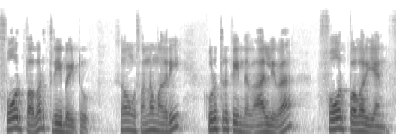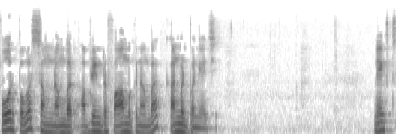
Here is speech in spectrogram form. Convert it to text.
four power three by two so அவங்க சொன்ன மாதிரி கொடுத்துருக்க இந்த வேல்யூவை four power n four power some number அப்படின்ற ஃபார்முக்கு நம்ம கன்வெர்ட் பண்ணியாச்சு. Next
